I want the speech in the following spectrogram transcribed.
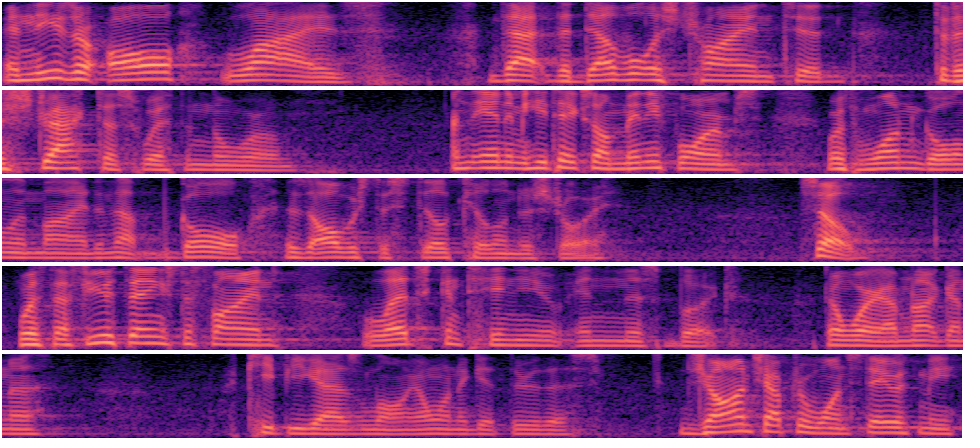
And these are all lies that the devil is trying to, to distract us with in the world. And the enemy, he takes on many forms with one goal in mind, and that goal is always to still kill and destroy. So, with a few things to find, let's continue in this book. Don't worry, I'm not going to keep you guys long. I want to get through this. John chapter 1, stay with me.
